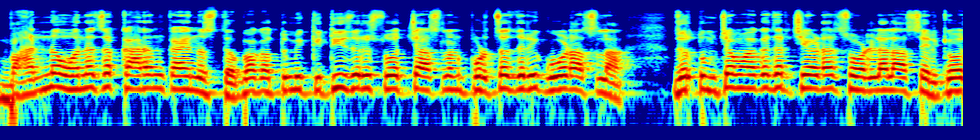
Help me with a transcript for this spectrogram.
भांडणं होण्याचं कारण काय नसतं? बघा तुम्ही किती जरी स्वच्छ असला आणि पुढचा जरी गोड असला जर तुमच्या मागे जर चेडा सोडलेला असेल किंवा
